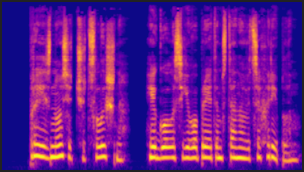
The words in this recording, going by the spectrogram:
— произносит чуть слышно, и голос его при этом становится хриплым.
